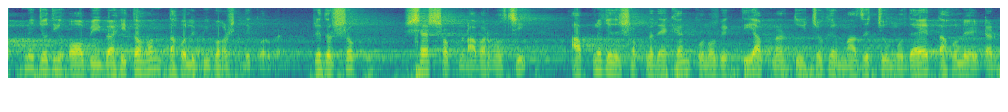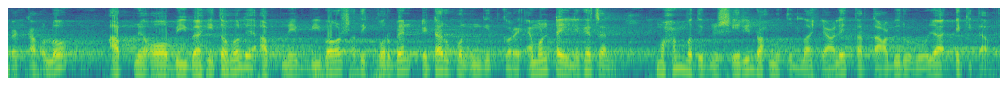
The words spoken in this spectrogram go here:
আপনি যদি অবিবাহিত হন, তাহলে বিবাহ শাদী করবেন। প্রিয় দর্শক, শেষ স্বপ্নটা আবার বলছি, আপনি যদি স্বপ্নে দেখেন, কোনো ব্যক্তি আপনার দুই চোখের মাঝে চুমু দেয়, তাহলে এটার ব্যাখ্যা হলো, আপনি অবিবাহিত হলে আপনি বিবাহ শাদী করবেন, এটার উপর ইঙ্গিত করে। এমনটাই লিখেছেন মোহাম্মদ ইবনে শিরিন রহমতুল্লাহ আলী তার তাবির রোজা এ কিতাবে।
